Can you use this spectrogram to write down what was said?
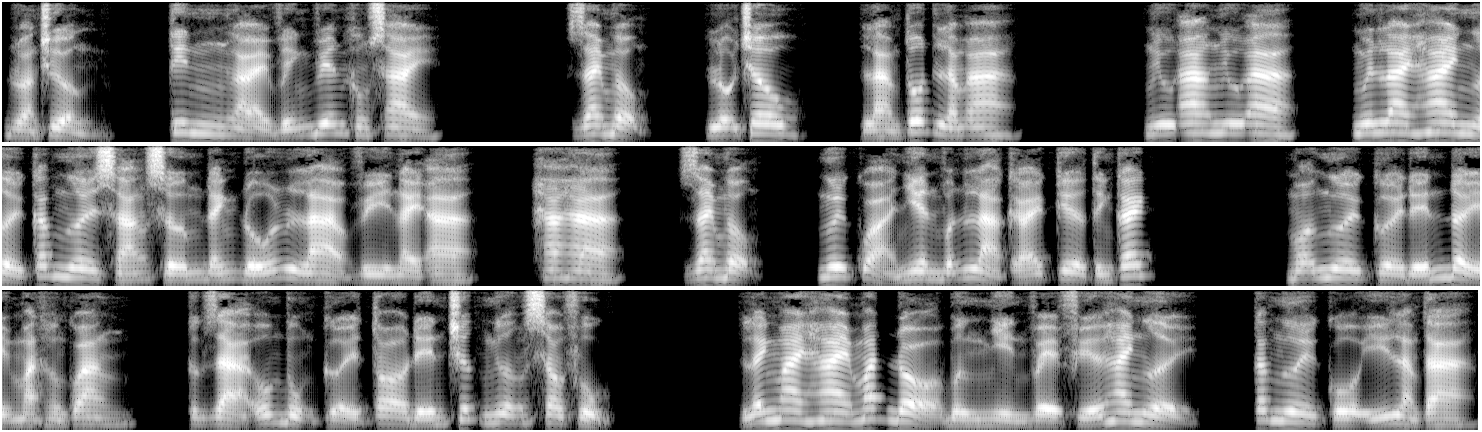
đoàn trưởng, tin ngài vĩnh viễn không sai. Giai mộng, lộ châu, làm tốt lắm a. Như a như a, nguyên lai like hai người các ngươi sáng sớm đánh đố là vì này a, ha ha, giai mộng, ngươi quả nhiên vẫn là cái kia tính cách. Mọi người cười đến đầy mặt hồng quang, cực giả ôm bụng cười to đến trước ngưỡng sau phục. Lãnh mai hai mắt đỏ bừng nhìn về phía hai người, các ngươi cố ý làm ta.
